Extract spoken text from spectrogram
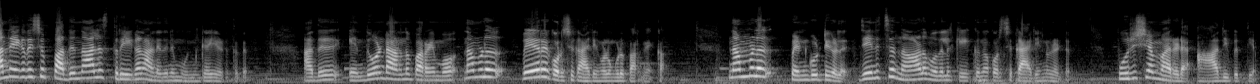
അന്ന് ഏകദേശം പതിനാല് സ്ത്രീകളാണ് ഇതിന് മുൻകൈ എടുത്തത്. അത് എന്തുകൊണ്ടാണെന്ന് പറയുമ്പോൾ നമ്മൾ വേറെ കുറച്ച് കാര്യങ്ങളും കൂടി പറഞ്ഞേക്കാം. നമ്മൾ പെൺകുട്ടികൾ ജനിച്ച നാൾ മുതൽ കേൾക്കുന്ന കുറച്ച് കാര്യങ്ങളുണ്ട്. പുരുഷന്മാരുടെ ആധിപത്യം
